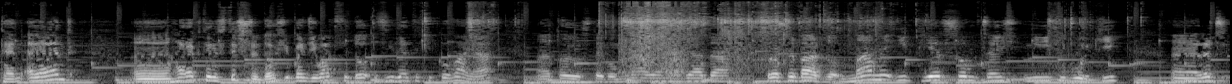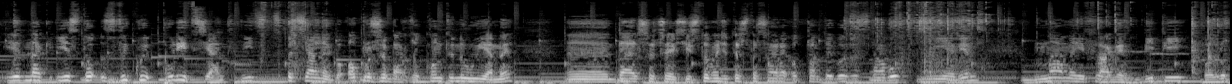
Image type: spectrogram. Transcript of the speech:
ten element? E, charakterystyczny dość i będzie łatwy do zidentyfikowania. E, to już tego miałem dziada. Proszę bardzo, mamy i pierwszą część minifigurki. E, lecz jednak jest to zwykły policjant, nic specjalnego. O proszę bardzo, kontynuujemy e, dalsze części. Czy to będzie też to szare od tamtego zestawu? Nie wiem. Mamy i flagę BP, podrób.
